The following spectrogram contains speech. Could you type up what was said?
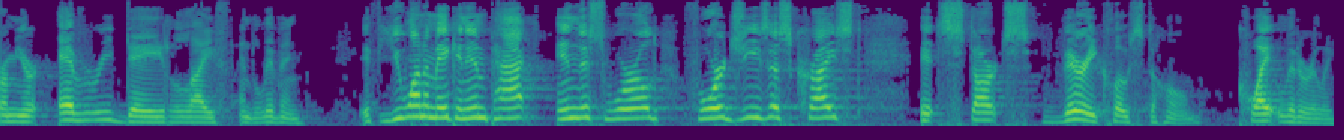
from your everyday life and living. If you want to make an impact in this world for Jesus Christ, it starts very close to home quite literally.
